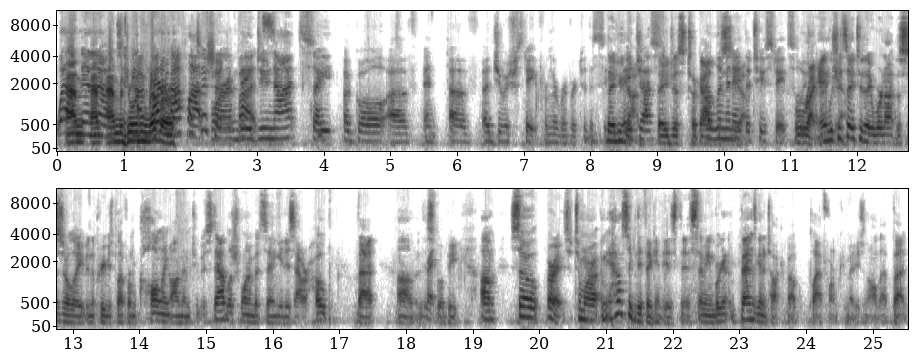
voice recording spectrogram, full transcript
Well, and, no, no, and, and the Jordan River, that platform, they do not cite a goal of an of a Jewish state from the river to the sea. They do not. just they just took out eliminate the, the two-state solution. Right, and we should say too they were not necessarily in the previous platform calling on them to establish one, but saying it is our hope that um, this Right. will be. Um, so, all right, so tomorrow, I mean, how significant is this? I mean, we're gonna Ben's going to talk about platform committees and all that, but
